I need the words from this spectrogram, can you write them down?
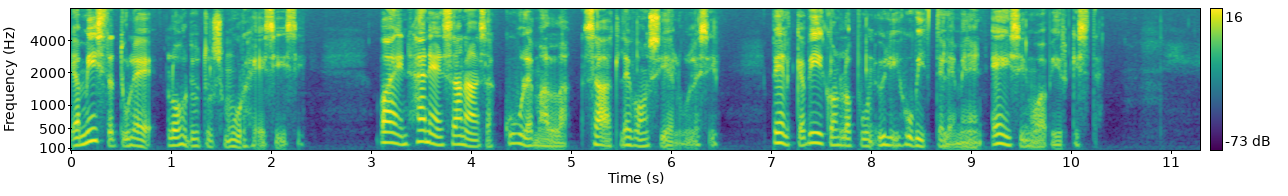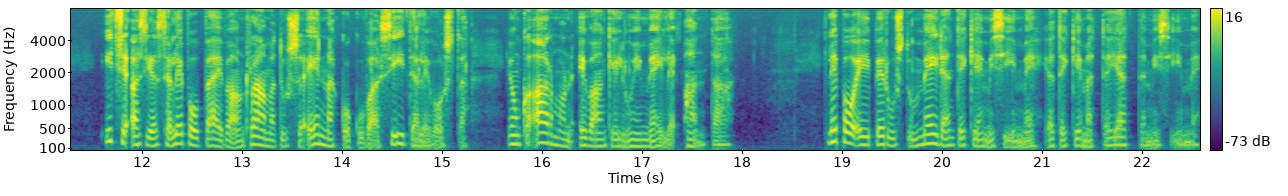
ja mistä tulee lohdutus murheisiisi. Vain hänen sanansa kuulemalla saat levon sielullesi. Pelkkä viikonlopun yli huvitteleminen ei sinua virkistä. Itse asiassa lepopäivä on raamatussa ennakkokuva siitä levosta, jonka armon evankeliumi meille antaa. Lepo ei perustu meidän tekemisiimme ja tekemättä jättämisiimme,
